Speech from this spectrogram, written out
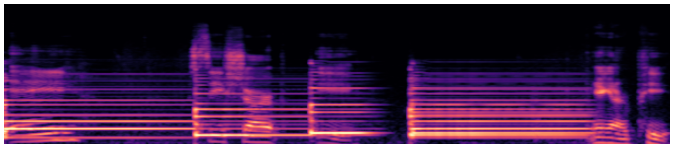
A, C sharp, You're gonna repeat.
